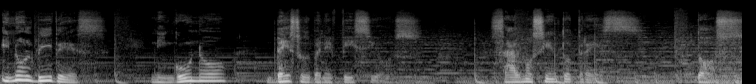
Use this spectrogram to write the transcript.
y no olvides ninguno de sus beneficios. Salmo 103, 2.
